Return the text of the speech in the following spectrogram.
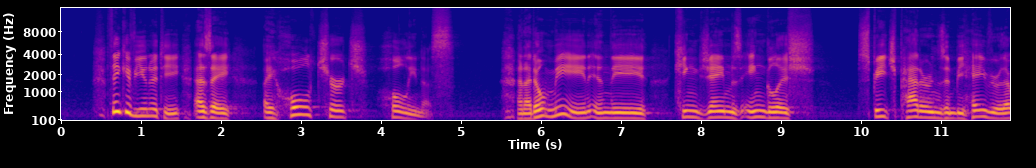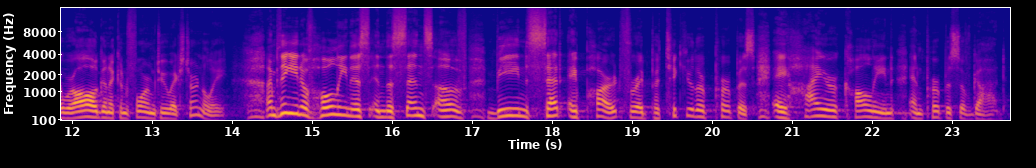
Think of unity as a, a whole church holiness. And I don't mean in the King James English speech patterns and behavior that we're all going to conform to externally. I'm thinking of holiness in the sense of being set apart for a particular purpose, a higher calling and purpose of God.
